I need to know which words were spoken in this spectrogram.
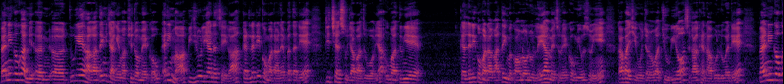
pending ကုတ်ကအဲသူ့ရဲ့ဟာကတိတ်မကြခင်မှာဖြစ်တော့မဲ့ကုတ်အဲ့ဒီမှာ P0 420 က catalytic converter နဲ့ပတ်သက်တဲ့ပြစ်ချက်ဆိုကြပါစို့ပေါ့ဗျာဥပမာသူ့ရဲ့ gallery commander ကတိတ်မကောင်းတော့လို့လဲရမယ်ဆိုတဲ့ကုန်မျိုးဆိုရင်ကားပိုင်ရှင်ကိုကျွန်တော်တို့ကကြူပြီးတော့စကားခံထားဖို့လိုအပ်တယ် pending code က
